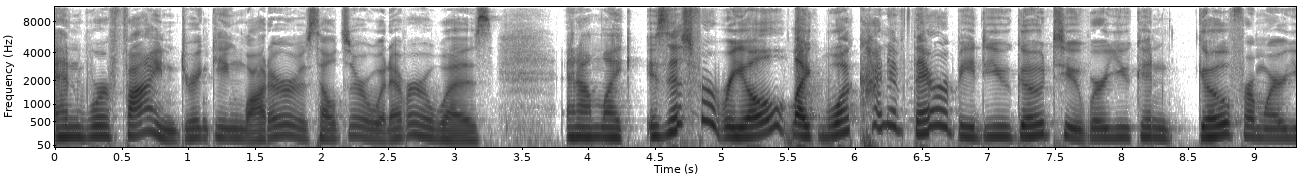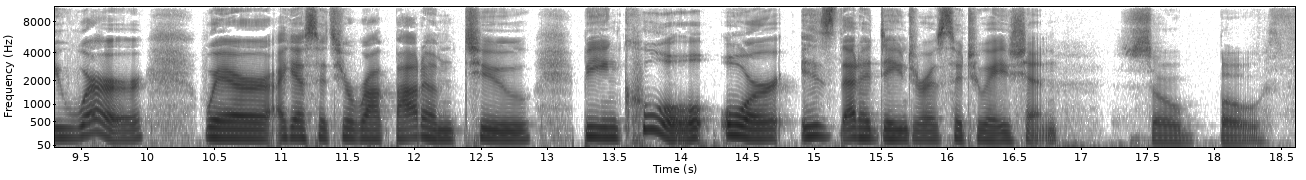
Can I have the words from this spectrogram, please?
and we're fine drinking water or seltzer or whatever it was. And i'm like is this for real? Like hmm. what kind of therapy do you go to where you can go from where you were where i guess it's your rock bottom to being cool? Or is that a dangerous situation? So both.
